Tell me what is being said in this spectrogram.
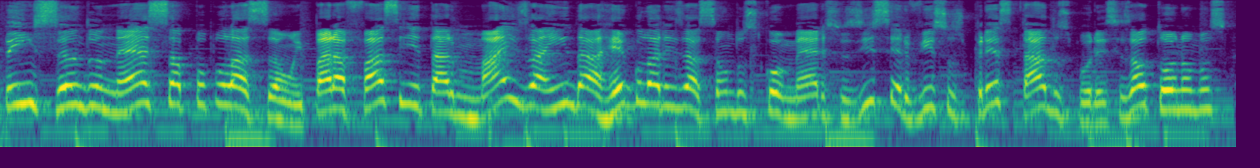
Pensando nessa população e para facilitar mais ainda a regularização dos comércios e serviços prestados por esses autônomos,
